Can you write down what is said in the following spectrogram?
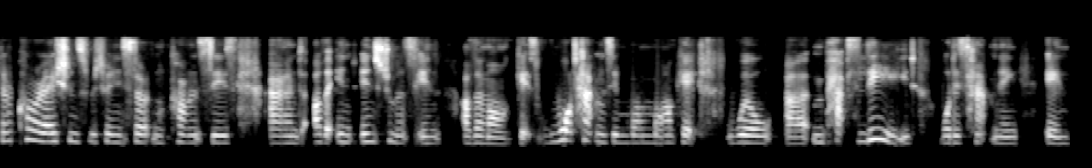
There are correlations between certain currencies and other in, instruments in other markets. What happens in one market will uh, perhaps lead what is happening in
